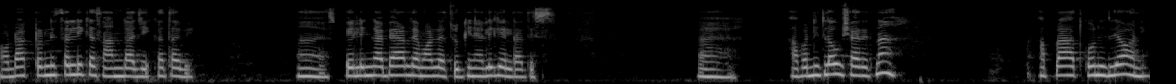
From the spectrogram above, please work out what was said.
अहो डॉक्टरने चालली कसा अंदाजे कथा बी हां स्पेलिंग गाड्या अर्ध्या माझ्या चुकीने लिहिलेलं राहतेस. हां आपण इथला हुशार आहेत ना? आपला हात कोणी दिला आणि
